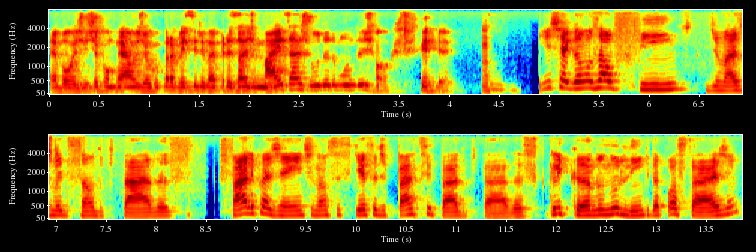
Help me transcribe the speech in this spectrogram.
é bom a gente acompanhar o jogo para ver se ele vai precisar de mais ajuda do mundo dos jogos. e chegamos ao fim de mais uma edição do Pitadas. Fale com a gente, não se esqueça de participar do Pitadas clicando no link da postagem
